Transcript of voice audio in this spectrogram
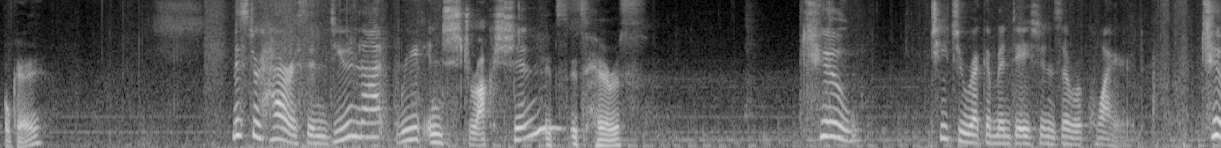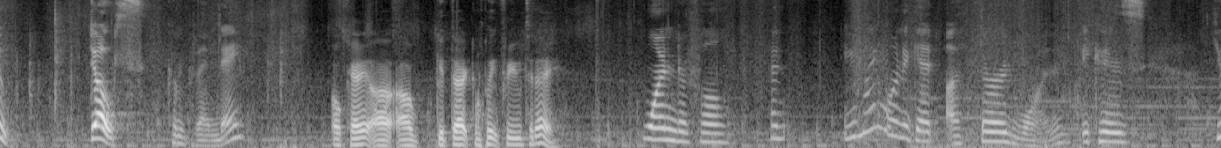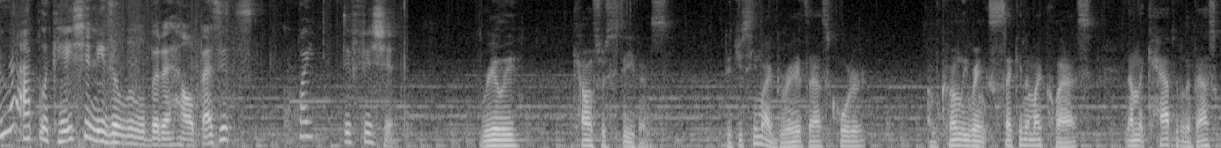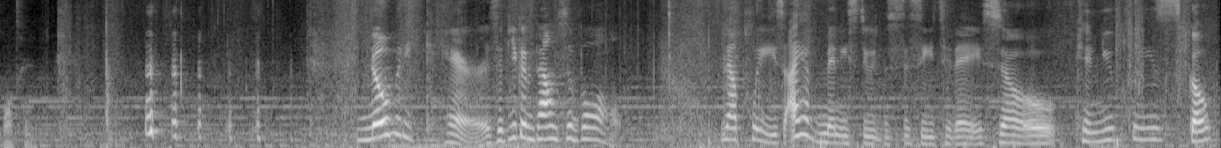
Okay. Mr. Harrison, do you not read instructions? It's, it's Harris. Two teacher recommendations are required. Two. Dos. Comprende? Okay, uh, I'll get that complete for you today. Wonderful. And you might want to get a third one because your application needs a little bit of help as it's quite deficient. Really? Counselor Stevens, did you see my grades last quarter? I'm currently ranked second in my class, and I'm the captain of the basketball team. Nobody cares if you can bounce a ball. Now, please, I have many students to see today, so can you please go?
